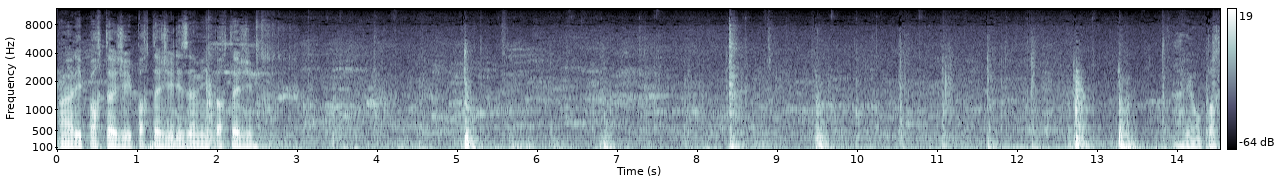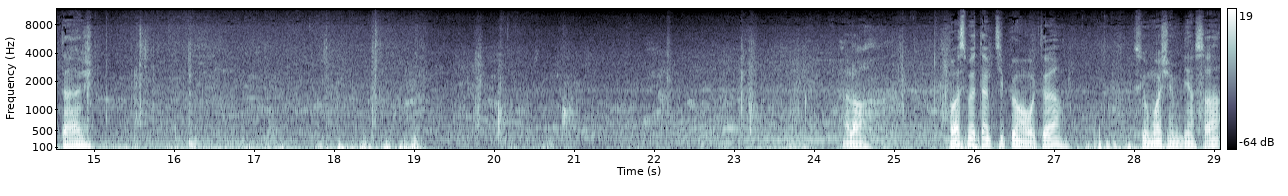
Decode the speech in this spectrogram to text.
Allez, partagez, partagez les amis, partagez. Allez, on Alors, on va se mettre un petit peu en hauteur. Parce que moi j'aime bien ça.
